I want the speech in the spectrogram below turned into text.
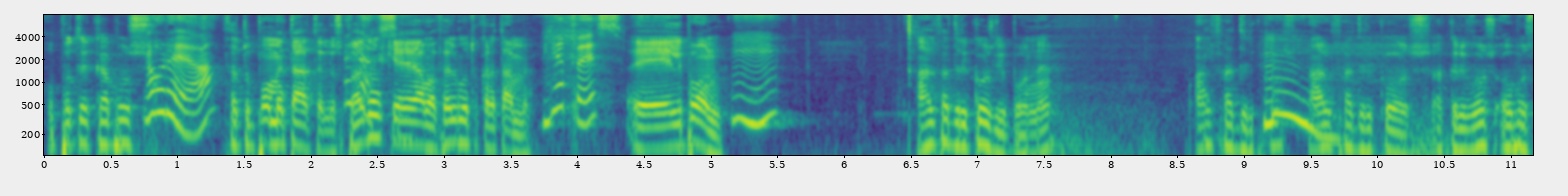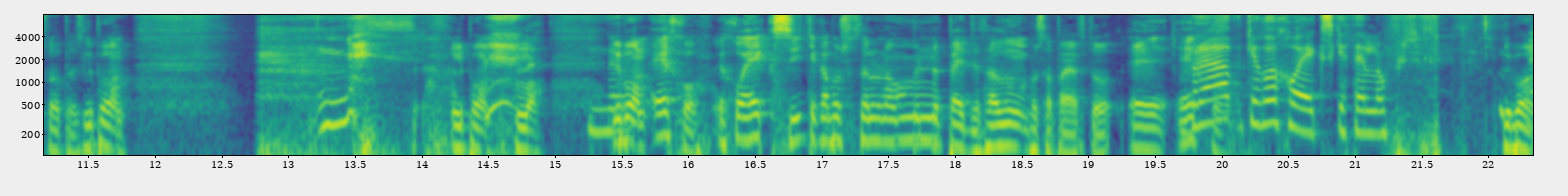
Οπότε κάπως. Ωραία. Θα το πω μετά τέλος πάντων και άμα θέλουμε το κρατάμε. Για πες. Ε, λοιπόν. Α αντρικός λοιπόν, ε. Α αντρικός. Α αντρικός. Ακριβώς όπως το πες. Λοιπόν. λοιπόν, ναι. Λοιπόν, έχω, έχω έξι και κάπως θέλω να μου μείνουν πέντε. Θα δούμε πώς θα πάει αυτό. Ε, έχω, Μπράβο, και εγώ έχω έξι και θέλω να μου Λοιπόν,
